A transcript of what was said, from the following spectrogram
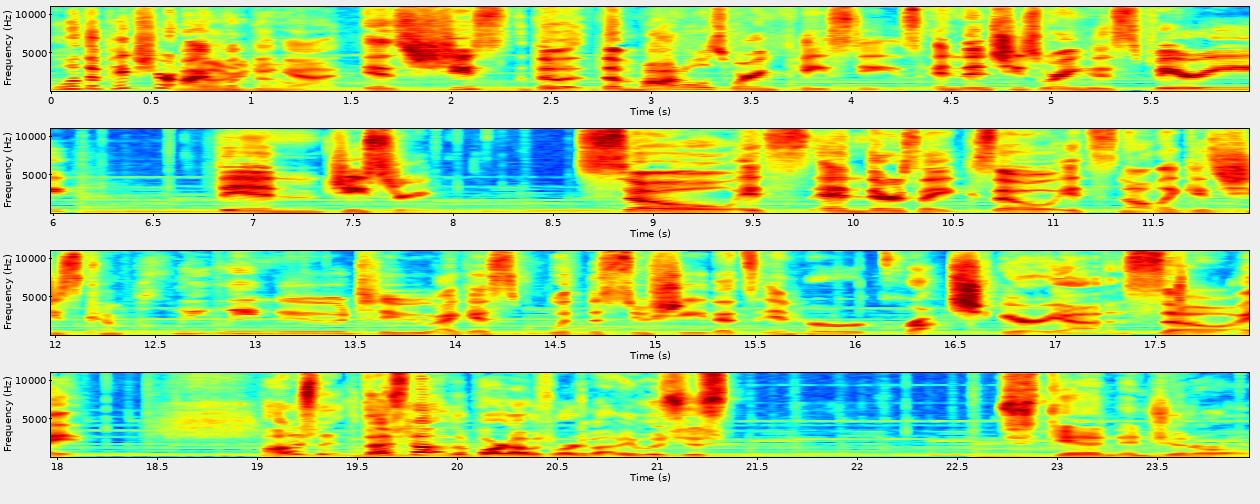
well, the picture Well, I'm now you looking know. at is she's the the model is wearing pasties, and then she's wearing this very thin g-string. So it's and there's like so it's not like it's she's completely nude to I guess with the sushi that's in her crotch area. So I Honestly, that's not the part I was worried about. It was just skin in general.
